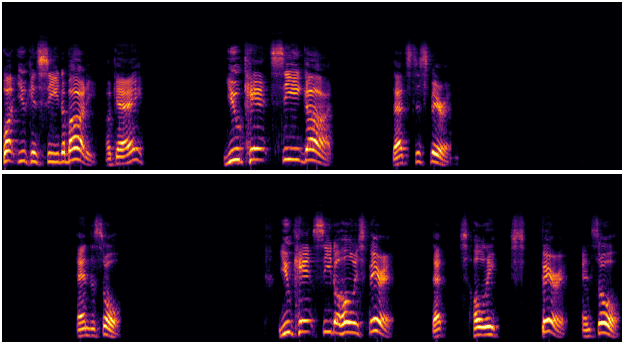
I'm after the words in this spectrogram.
But you can see the body, okay? You can't see God. That's the spirit. And the soul. You can't see the Holy Spirit. That's Holy Spirit and soul.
